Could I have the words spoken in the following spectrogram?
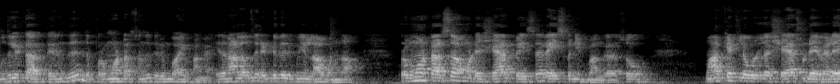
முதலீட்டாளர்கிட்டேருந்து இந்த ப்ரொமோட்டர்ஸ் வந்து திரும்ப வாய்ப்பாங்க இதனால் வந்து ரெண்டு பேருக்குமே லாபம் தான். ப்ரொமோட்டர்ஸ் அவங்களுடைய ஷேர் ப்ரைஸை ரைஸ் பண்ணிப்பாங்க. ஸோ மார்க்கெட்டில் உள்ள ஷேர்ஸுடைய விலை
